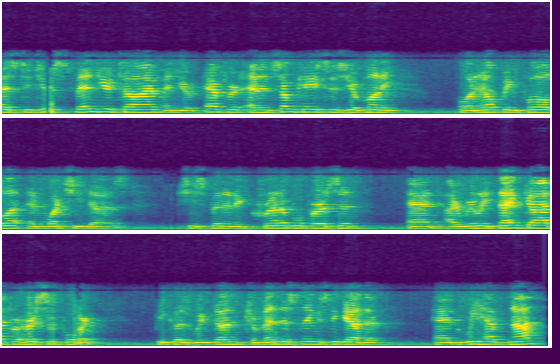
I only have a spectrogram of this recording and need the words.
as to just spend your time and your effort and in some cases your money on helping Paula and what she does. She's been an incredible person and I really thank God for her support because we've done tremendous things together and we have not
